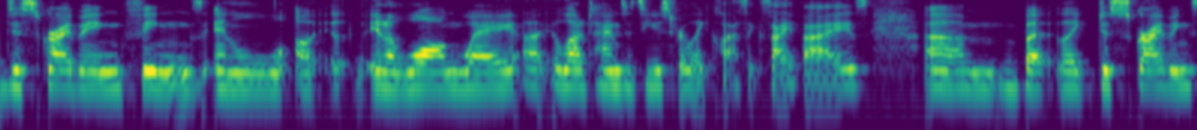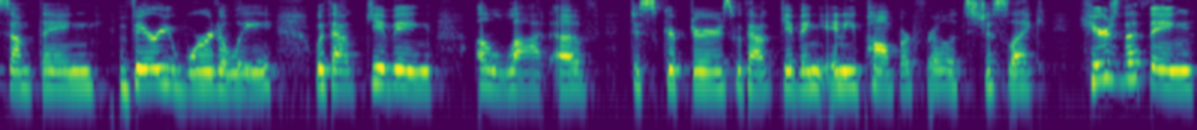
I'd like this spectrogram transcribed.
describing things in uh, in a long way. Uh, a lot of times it's used for like classic sci-fi's, um, but like describing something very wordily without giving a lot of descriptors, without giving any pomp or frill. It's just like, here's the thing,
